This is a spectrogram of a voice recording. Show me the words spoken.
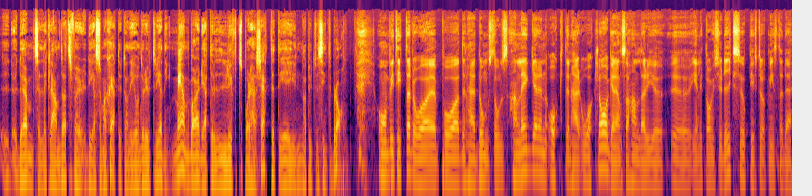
eh, dömts eller klandrats för det som har skett utan det är under utredning. Men bara det att det lyfts på det här sättet är ju naturligtvis inte bra. Om vi tittar då eh, på den här domstolshandläggaren och den här åklagaren så handlar det ju eh, enligt Dagens Juridiks uppgifter åtminstone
